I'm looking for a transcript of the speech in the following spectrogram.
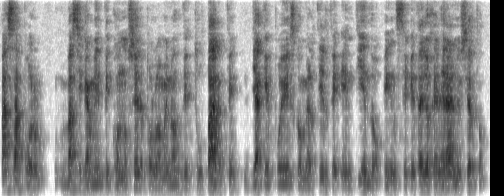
pasa por básicamente conocer por lo menos de tu parte, ya que puedes convertirte, entiendo, en secretario general, ¿no es cierto?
